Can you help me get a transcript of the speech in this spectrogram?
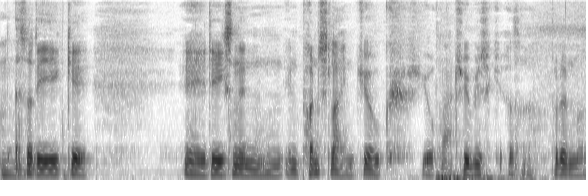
Mm. Altså det er ikke, øh, det er ikke sådan en, en punchline joke, jo, Nej. typisk, altså på den måde.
